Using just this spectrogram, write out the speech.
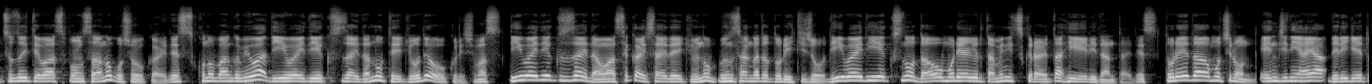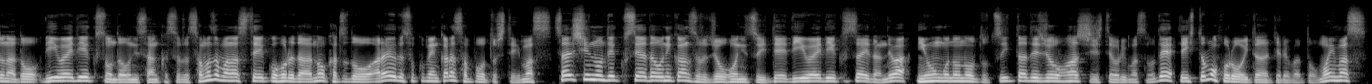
続いてはスポンサーのご紹介です。この番組は DYDX 財団の提供でお送りします。DYDX 財団は世界最大級の分散型取引所 DYDX の DAO を盛り上げるために作られた非営利団体です。トレーダーはもちろんエンジニアやデリゲートなど DYDX の DAO に参加する様々なステークホルダーの活動をあらゆる側面からサポートしています。最新の DEX や DAO に関する情報について DYDX 財団では日本語のノート、ツイッターで情報発信しておりますので、ぜひともフォローいただければと思います。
